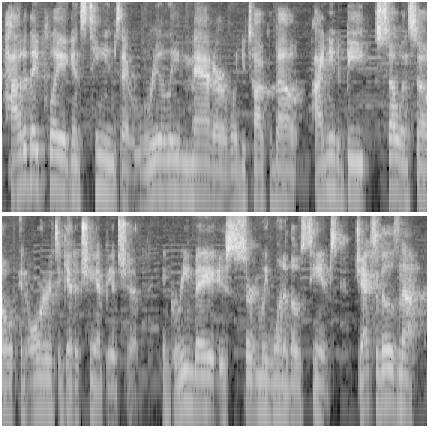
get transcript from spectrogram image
how do they play against teams that really matter when you talk about I need to beat so and so in order to get a championship? And Green Bay is certainly one of those teams. Jacksonville is not.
